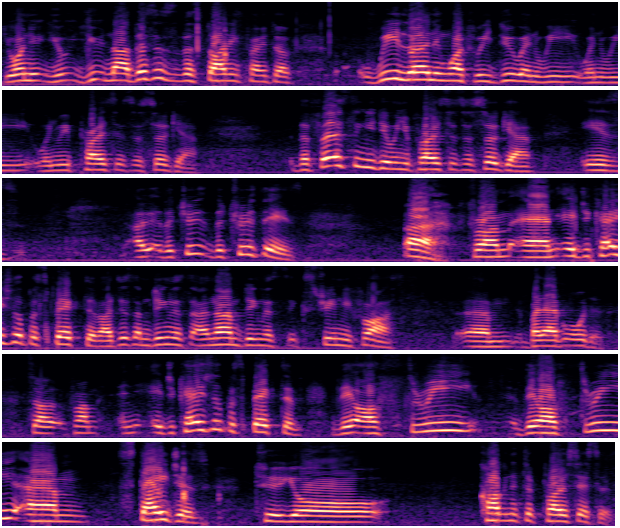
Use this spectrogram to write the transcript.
You want to you, you now this is the starting point of we learning what we do when we when we when we process a sugya. The first thing you do when you process a sugya is uh, the truth. The truth is, uh, from an educational perspective, I just I'm doing this. I know I'm doing this extremely fast, um, but I have orders. So, from an educational perspective, there are three there are three um, stages to your cognitive processes.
